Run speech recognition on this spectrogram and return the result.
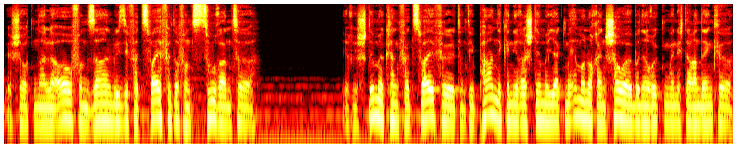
Wir schauten alle auf und sahen, wie sie verzweifelt auf uns zurannte. Ihre Stimme klang verzweifelt und die Panik in ihrer Stimme jagt mir immer noch einen Schauer über den Rücken, wenn ich daran denke.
